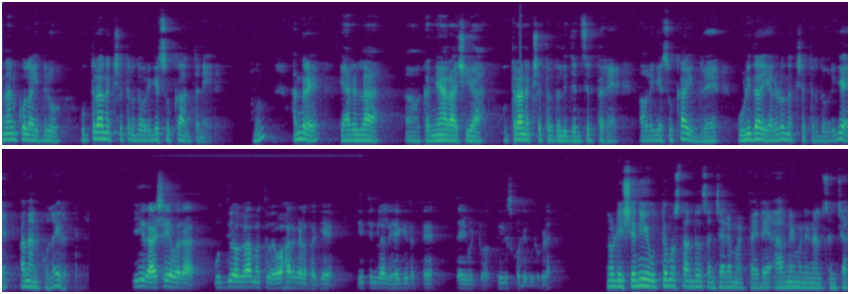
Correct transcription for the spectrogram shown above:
ಅನಾನುಕೂಲ ಇದ್ದರೂ ಉತ್ತರ ನಕ್ಷತ್ರದವರಿಗೆ ಸುಖ ಅಂತಲೇ ಇದೆ. ಅಂದರೆ ಯಾರೆಲ್ಲ ಕನ್ಯಾ ರಾಶಿಯ ಉತ್ತರ ನಕ್ಷತ್ರದಲ್ಲಿ ಜನಿಸಿರ್ತಾರೆ, ಅವರಿಗೆ ಸುಖ ಇದ್ದರೆ ಉಳಿದ ಎರಡು ನಕ್ಷತ್ರದವರಿಗೆ ಅನಾನುಕೂಲ ಇರುತ್ತೆ. ಈ ರಾಶಿಯವರ ಉದ್ಯೋಗ ಮತ್ತು ವ್ಯವಹಾರಗಳ ಬಗ್ಗೆ ಈ ತಿಂಗಳಲ್ಲಿ ಹೇಗಿರುತ್ತೆ? ದಯವಿಟ್ಟು ತಿಳಿಸ್ಕೊಡಿ ಗುರುಗಳೇ. ನೋಡಿ, ಶನಿ ಉತ್ತಮ ಸ್ಥಾನದಲ್ಲಿ ಸಂಚಾರ ಮಾಡ್ತಾ ಇದೆ. ಆರನೇ ಮನೆಯಲ್ಲಿ ಸಂಚಾರ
